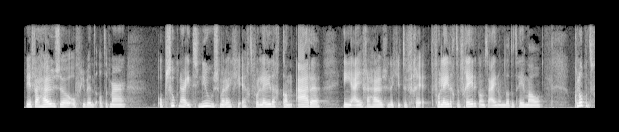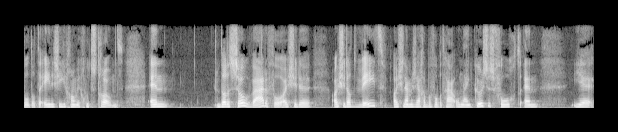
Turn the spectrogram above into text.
weer verhuizen. Of je bent altijd maar op zoek naar iets nieuws, maar dat je echt volledig kan ademen in je eigen huis. En dat je tevre- volledig tevreden kan zijn, omdat het helemaal kloppend voelt. Dat de energie gewoon weer goed stroomt. En dat is zo waardevol als je, de, als je dat weet. Als je, laat maar zeggen, bijvoorbeeld haar online cursus volgt. En je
